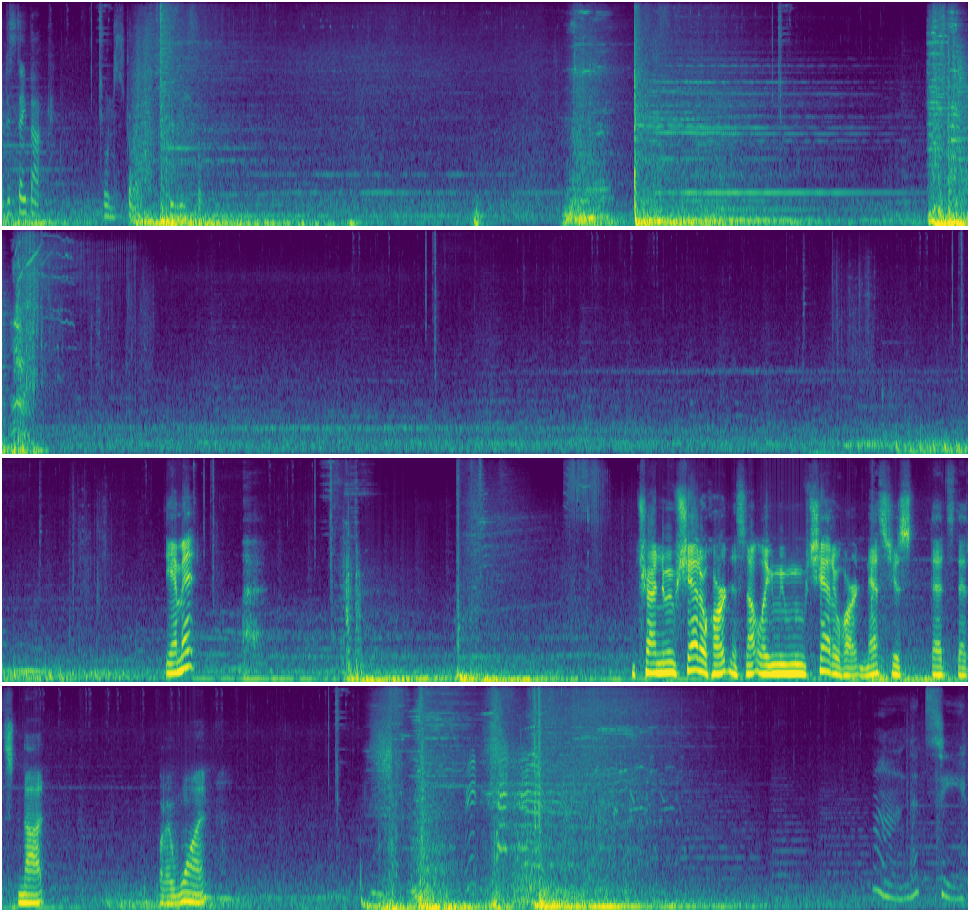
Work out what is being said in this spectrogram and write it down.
Better stay back. One strike be lethal. Damn it. Trying to move Shadowheart and it's not letting me move Shadowheart and that's just that's that's not what I want. Hmm, let's see.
